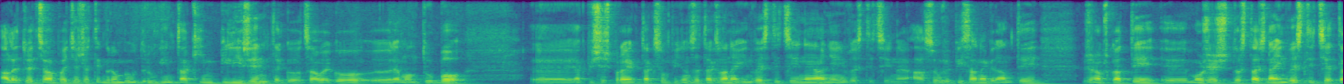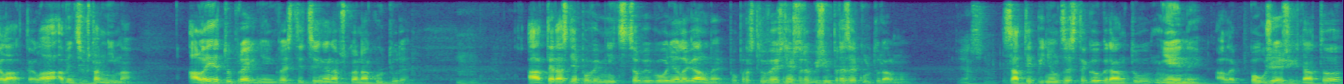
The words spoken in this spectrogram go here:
ale tu trzeba powiedzieć, że ten grom był drugim takim pilirzem tego całego e, remontu, bo e, jak piszesz projekt, tak są pieniądze tak zwane inwestycyjne, a nieinwestycyjne, a są wypisane granty, że na przykład ty e, możesz dostać na inwestycje tela, tela, a więc już tam nie ma. Ale jest tu projekt nieinwestycyjny, na przykład na kulturę. Mhm. A teraz nie powiem nic, co by było nielegalne. Po prostu weźmiesz, zrobisz imprezę kulturalną Jasne. za te pieniądze z tego grantu, nie inny, ale poużyjesz ich na to,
